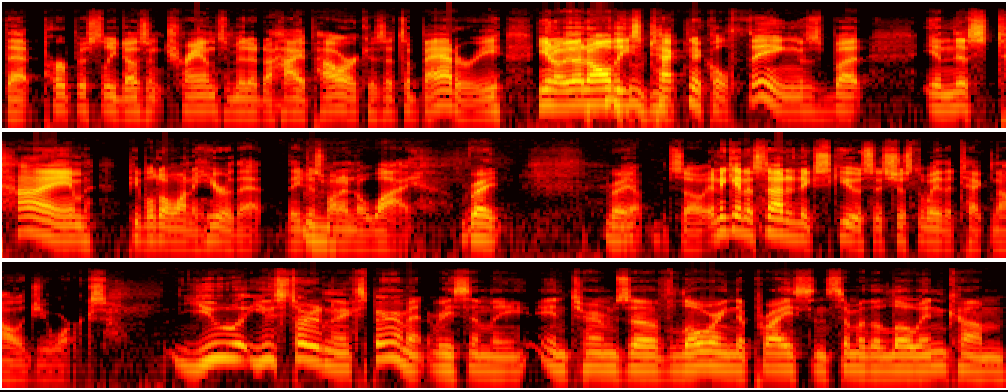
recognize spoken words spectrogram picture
that purposely doesn't transmit at a high power because it's a battery, you know, and all these technical things. But in this time, people don't want to hear that; they just mm. want to know why. right. Right. Yep. So, and again, it's not an excuse; it's just the way the technology works. You you started an experiment recently in terms of lowering the price in some of the low income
